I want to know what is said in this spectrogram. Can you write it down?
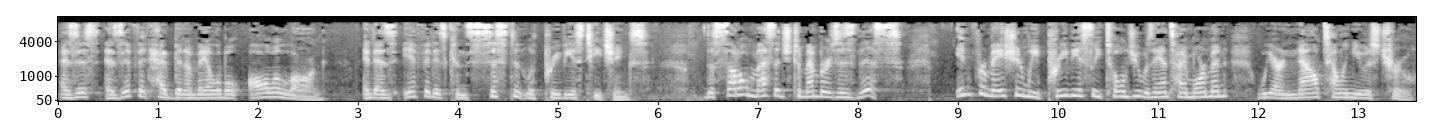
as if, as if it had been available all along and as if it is consistent with previous teachings. The subtle message to members is this. Information we previously told you was anti-Mormon, we are now telling you is true.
